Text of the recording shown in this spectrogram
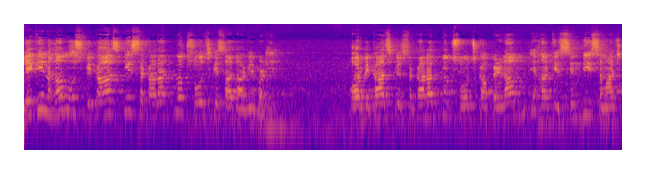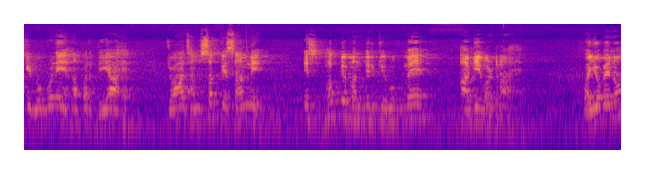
लेकिन हम उस विकास की सकारात्मक सोच के साथ आगे बढ़े और विकास के सकारात्मक सोच का परिणाम यहाँ के सिंधी समाज के लोगों ने यहाँ पर दिया है, जो आज हम सब के सामने इस भव्य मंदिर के रूप में आगे बढ़ रहा है। भाइयों बहनों,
